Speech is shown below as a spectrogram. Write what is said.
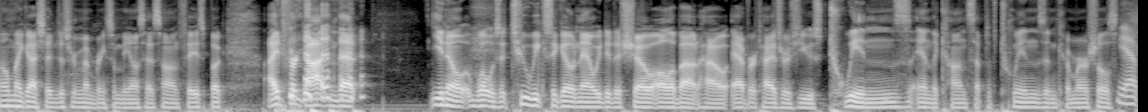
Oh my gosh, I'm just remembering something else I saw on Facebook. I'd forgotten that, you know, what was it, two weeks ago now, we did a show all about how advertisers use twins and the concept of twins in commercials. Yep.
